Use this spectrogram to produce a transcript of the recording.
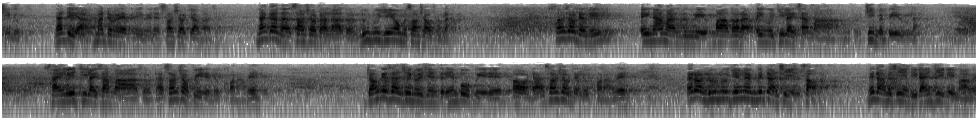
ရှိလို့နတ်တွေကအမှတ်တမဲ့မနေပဲနဲ့စောင့်ရှောက်ကြပါစေ နတ်ကသာစောင့်ရှောက်တာလားဆိုတော့လူလူချင်းရောမစောင့်ရှောက်ဘူးလားစောင့်ရှောက်တယ်လေအိမ်သားမှာလူတွေမှားသွားတာအိမ်ကိုကြည့်လိုက်စမ်းပါလို့ဆိုကြည့်မပေးဘူးလားဆိုင်လေးကြည့်လိုက်စမ်းပါဆိုဒါစောင့်ရှောက်ပေးတယ်လို့ခေါ်တာပဲအကြောင်းကိစ္စရှိလို့ရှင်သတင်းပို့ပေးတယ်ဟောဒါစောင့်ရှောက်တယ်လို့ခေါ်တာပဲအဲ့တော့လူလူချင်းလည်းမေတ္တာရှိရင်စောင့်မေတ္တာမရှိရင်ဒီတိုင်းကြည့်နေမှာပဲ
